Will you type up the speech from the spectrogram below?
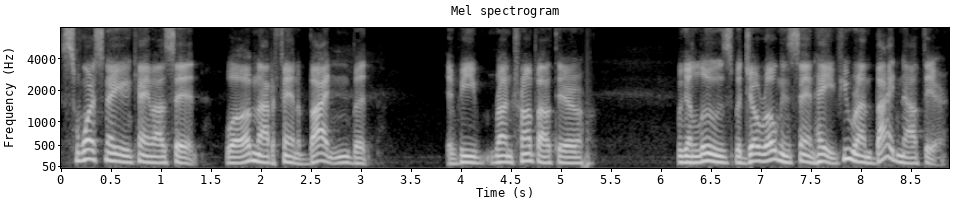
Schwarzenegger came out and said, Well, I'm not a fan of Biden, but if we run Trump out there, we're going to lose. But Joe Rogan's saying, Hey, if you run Biden out there,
